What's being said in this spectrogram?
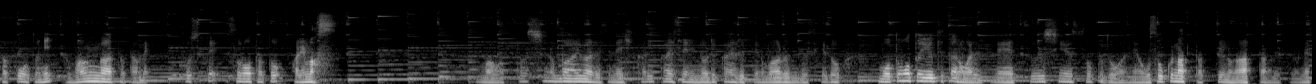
サポートに不満があったため。そしてその他とあります。まあ私の場合はですね、光回線に乗り換えるっていうのもあるんですけど、もともと言ってたのがですね、通信速度がね、遅くなったっていうのがあったんですよね。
